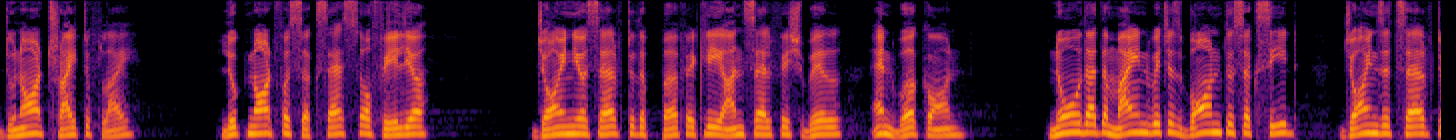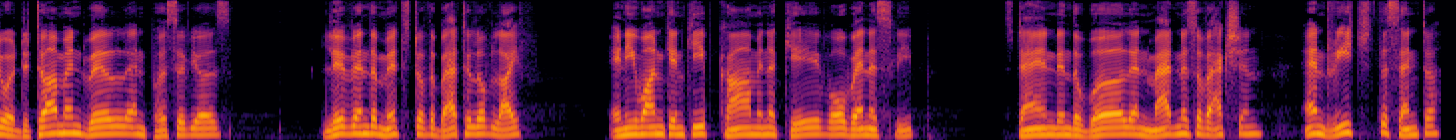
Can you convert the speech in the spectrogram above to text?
Do not try to fly. Look not for success or failure. Join yourself to the perfectly unselfish will and work on. Know that the mind which is born to succeed joins itself to a determined will and perseveres. Live in the midst of the battle of life. Anyone can keep calm in a cave or when asleep. Stand in the whirl and madness of action and reach the center.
